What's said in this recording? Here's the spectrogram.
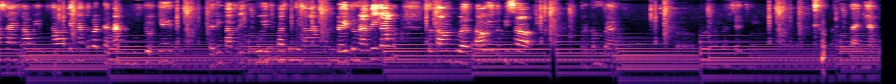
saya khawatirkan itu ledakan penduduknya itu. Dari 4000 itu pasti sangat muda itu nanti kan setahun dua tahun itu bisa berkembang. Jadi banyak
